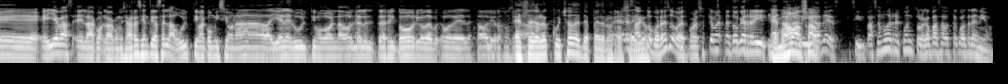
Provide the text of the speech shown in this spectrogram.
que ella iba a ser- la, la comisaria reciente iba a ser la última comisionada y él el último gobernador del territorio de- o del Estado Libre Asociado. Eso yo lo escucho desde Pedro Eh, Rosselló. Exacto, por eso, pues, por eso es que me, me tengo que reír. Hemos avanzado. es, si hacemos el recuento de lo que ha pasado este cuatrenio,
